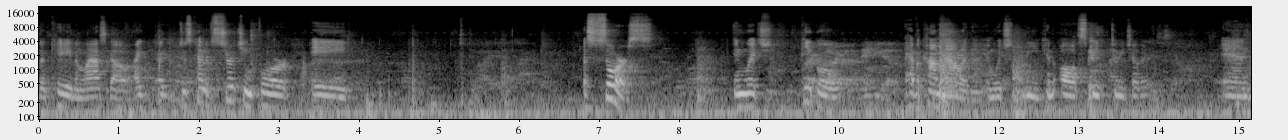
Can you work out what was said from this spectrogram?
the cave in Lascaux, I, I'm just kind of searching for a, a source in which people have a commonality, in which we can all speak to each other. And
